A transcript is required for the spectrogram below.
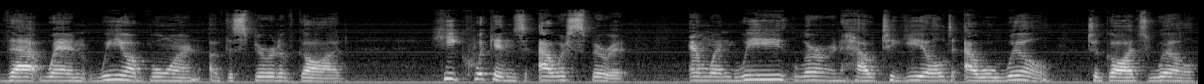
that when we are born of the Spirit of God, he quickens our spirit. And when we learn how to yield our will to God's will,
